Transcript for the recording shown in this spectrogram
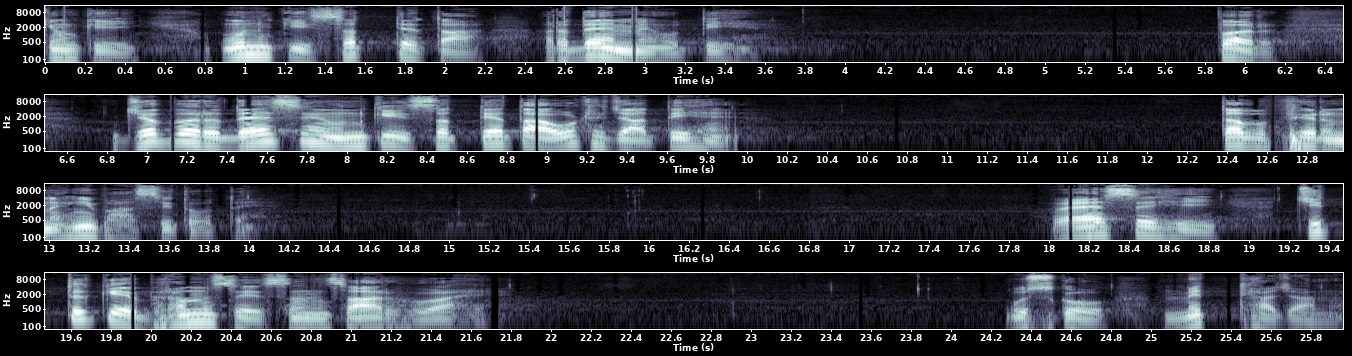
क्योंकि उनकी सत्यता हृदय में होती है। पर जब हृदय से उनकी सत्यता उठ जाती है, तब फिर नहीं भाषित होते। वैसे ही चित्त के भ्रम से संसार हुआ है। उसको मिथ्या जानो।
